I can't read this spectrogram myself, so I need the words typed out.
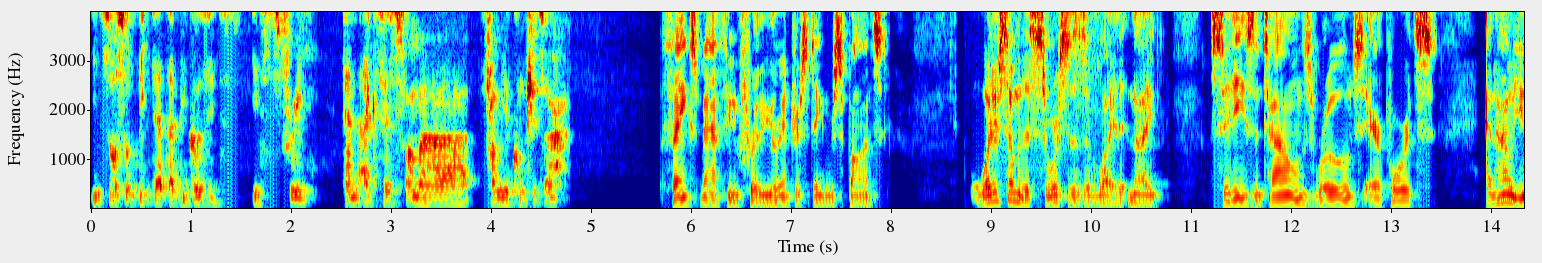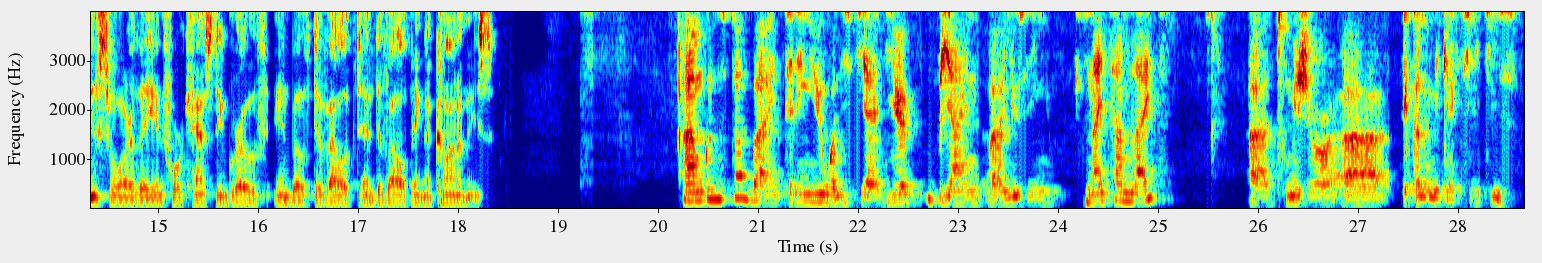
it's also big data because it's it's free and accessed from uh, from your computer. Thanks, Matthew, for your interesting response. What are some of the sources of light at night? Cities and towns, roads, airports, and how useful are they in forecasting growth in both developed and developing economies? I'm going to start by telling you what is the idea behind uh, using nighttime light uh, to measure uh, economic activities.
